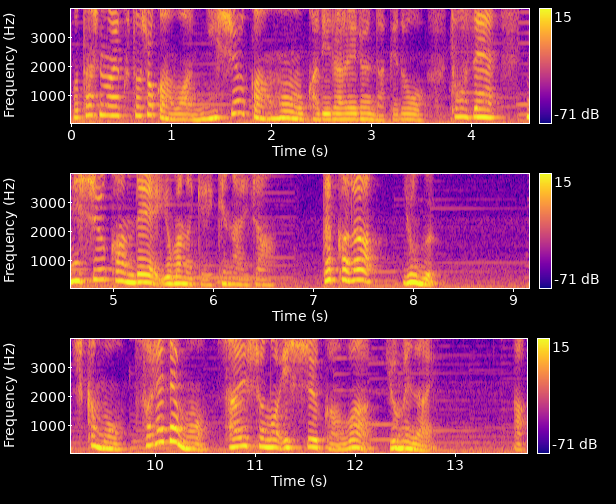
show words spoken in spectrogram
私の行く図書館は2週間本を借りられるんだけど当然2週間で読まなきゃいけないじゃん。だから読む。しかもそれでも最初の1週間は読めない。あ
